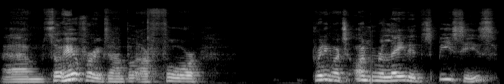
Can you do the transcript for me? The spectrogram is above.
Um, so here, for example, are four pretty much unrelated species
